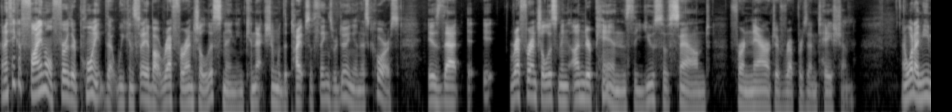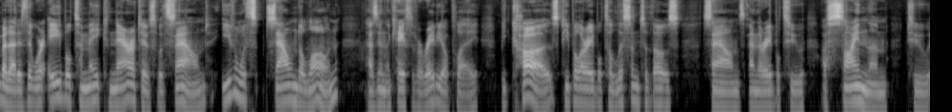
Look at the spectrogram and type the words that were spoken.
And I think a final further point that we can say about referential listening in connection with the types of things we're doing in this course is that it, it, referential listening underpins the use of sound for narrative representation. And what I mean by that is that we're able to make narratives with sound, even with sound alone, as in the case of a radio play, because people are able to listen to those sounds and they're able to assign them to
